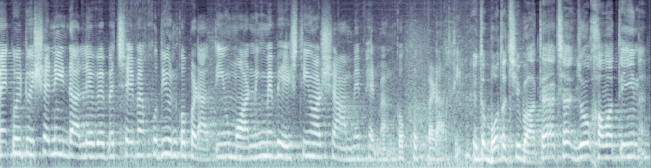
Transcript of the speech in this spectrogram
मैं कोई ट्यूशन नहीं डाले हुए बच्चे, मैं खुद ही उनको पढ़ाती हूँ। मॉर्निंग में भेजती हूँ और शाम में फिर मैं उनको खुद पढ़ाती हूँ। ये तो बहुत अच्छी बात है। अच्छा जो खातन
